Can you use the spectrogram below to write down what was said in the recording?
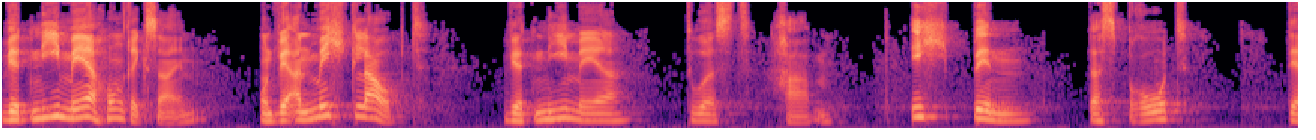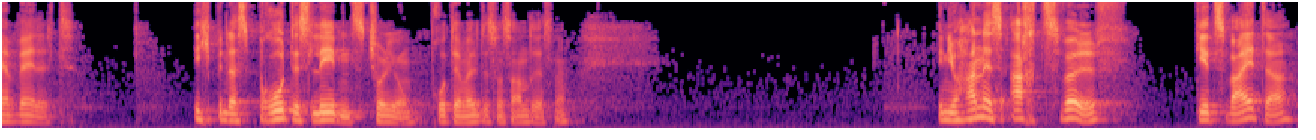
wird nie mehr hungrig sein. Und wer an mich glaubt, wird nie mehr Durst haben. Ich bin das Brot der Welt. Ich bin das Brot des Lebens. Entschuldigung, Brot der Welt ist was anderes. Ne? In Johannes 8,12 geht es weiter.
